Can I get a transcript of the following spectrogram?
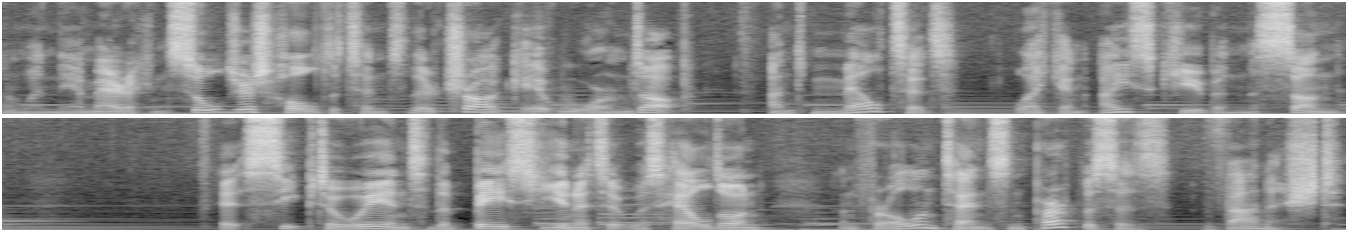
and when the American soldiers hauled it into their truck, it warmed up and melted like an ice cube in the sun. It seeped away into the base unit it was held on, and for all intents and purposes, vanished.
